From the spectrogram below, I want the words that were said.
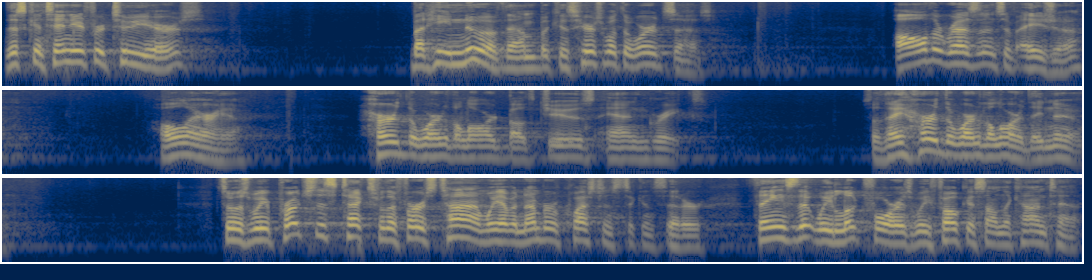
This continued for two years. But he knew of them because here's what the word says All the residents of Asia, whole area, heard the word of the Lord, both Jews and Greeks. So they heard the word of the Lord, they knew. So as we approach this text for the first time, we have a number of questions to consider, things that we look for as we focus on the content.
